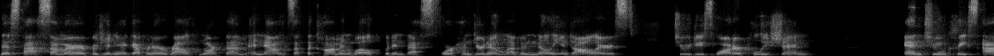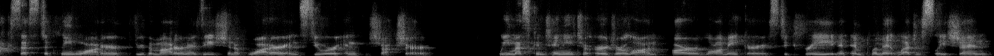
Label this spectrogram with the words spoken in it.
This past summer, Virginia Governor Ralph Northam announced that the Commonwealth would invest $411 million to reduce water pollution and to increase access to clean water through the modernization of water and sewer infrastructure. We must continue to urge our, law, our lawmakers to create and implement legislation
